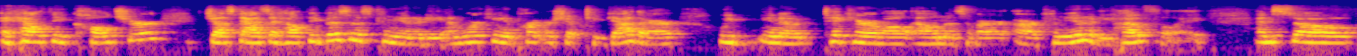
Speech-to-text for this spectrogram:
a healthy culture just as a healthy business community and working in partnership together we you know take care of all elements of our, our community hopefully. And so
